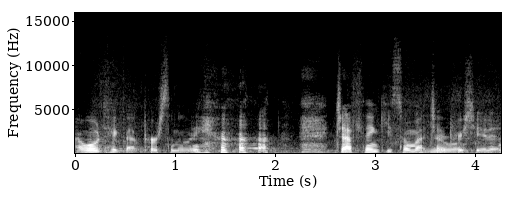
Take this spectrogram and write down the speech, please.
I won't take that personally. Jeff, thank you so much. You're I appreciate it.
